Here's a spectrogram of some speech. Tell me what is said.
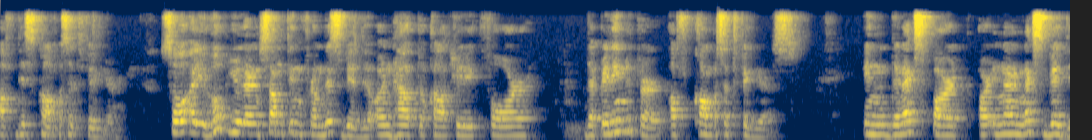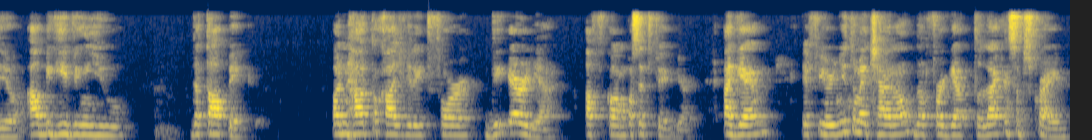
of this composite figure. So I hope you learned something from this video on how to calculate for the perimeter of composite figures. In the next part or in our next video, I'll be giving you the topic on how to calculate for the area of composite figure. Again, if you're new to my channel, don't forget to like and subscribe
